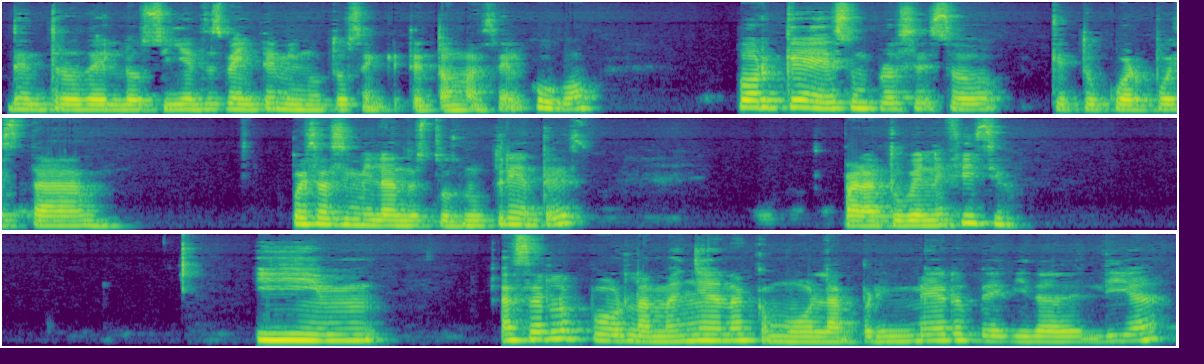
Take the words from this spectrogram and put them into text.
dentro de los siguientes 20 minutos en que te tomas el jugo, porque es un proceso que tu cuerpo está pues asimilando estos nutrientes para tu beneficio. Y hacerlo por la mañana como la primer bebida del día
